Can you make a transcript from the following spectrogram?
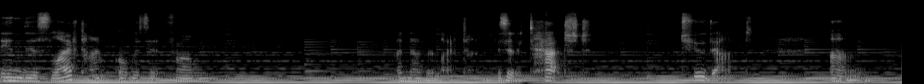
in this lifetime, or was it from another lifetime? Is it attached to that? Um,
